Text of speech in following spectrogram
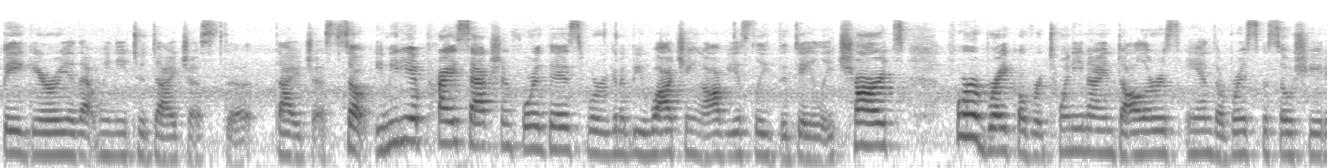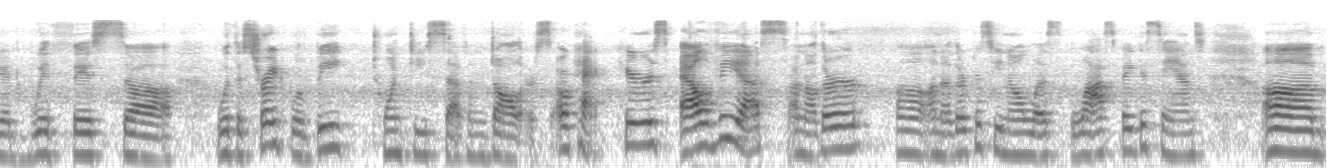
big area that we need to digest uh, digest. So immediate price action for this we're going to be watching obviously the daily charts for a break over $29 and the risk associated with this uh, with the trade will be $27. Okay, here's LVS, another uh, another casino, Las Vegas Sands. Um,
